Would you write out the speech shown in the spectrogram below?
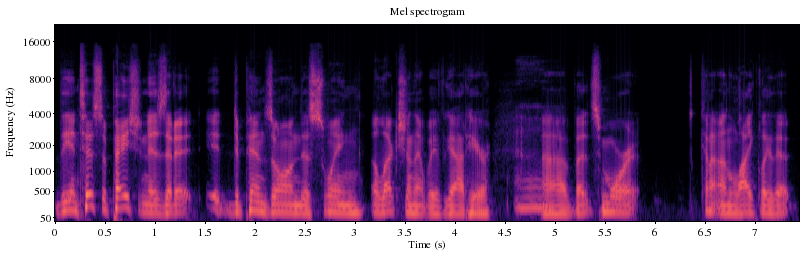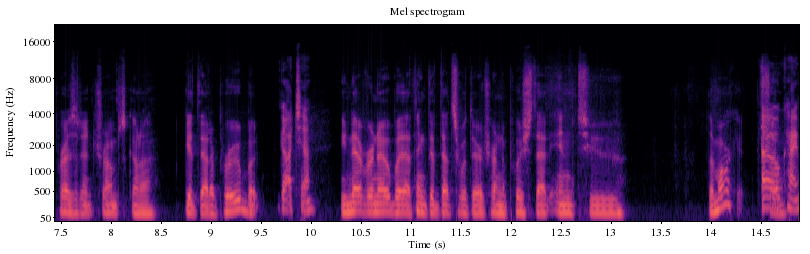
the anticipation is that it, it depends on this swing election that we've got here, Oh. uh, but it's more kind of unlikely that President Trump's going to get that approved. But Gotcha. You never know. But I think that that's what they're trying to push that into the market. Oh, So- okay.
